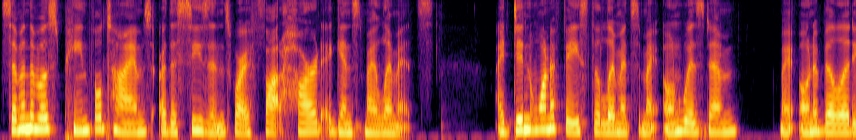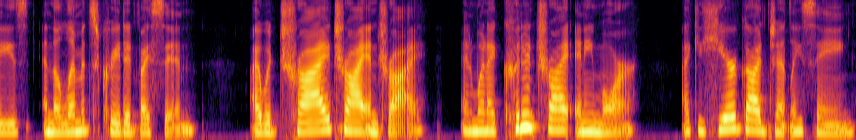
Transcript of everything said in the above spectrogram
some of the most painful times are the seasons where I fought hard against my limits. I didn't want to face the limits of my own wisdom, my own abilities, and the limits created by sin. I would try, try, and try. And when I couldn't try anymore, I could hear God gently saying,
